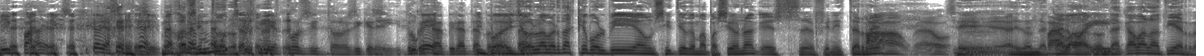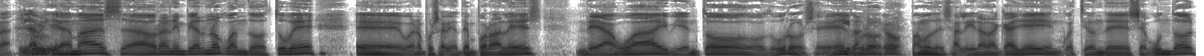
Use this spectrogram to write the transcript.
mis padres. Sí que había gente, sí. Mejor sin Mucha toros. gente. Mejor sin toros, sí que sí. ¿Tú, ¿Tú qué pirata? Y ¿Dónde pues estás? yo la verdad es que volví a un sitio que me apasiona, que es eh, Finisterre. Ah, claro. Sí, ahí donde Faro acaba, ahí. donde acaba la tierra. Y la vida. además, ahora en invierno, cuando estuve, eh, bueno, pues había temporales de agua y viento duros, ¿eh? Sí, duros. imagino. Vamos, de salir a la calle y en cuestión de segundos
